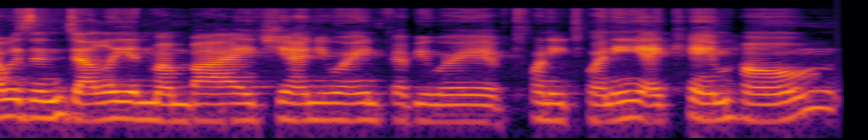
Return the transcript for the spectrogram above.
I was in Delhi and Mumbai January and February of 2020. I came home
